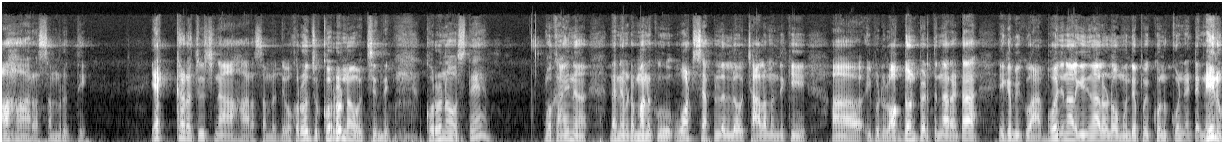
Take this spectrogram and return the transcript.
ఆహార సమృద్ధి. ఎక్కడ చూసినా ఆహార సమృద్ధి. ఒకరోజు కరోనా వచ్చింది. కరోనా వస్తే ఒక ఆయన దాన్ని ఏమంటారు మనకు వాట్సాప్లలో చాలామందికి ఇప్పుడు లాక్డౌన్ పెడుతున్నారంట. ఇక మీకు ఆ భోజనాలు గిజనాలు ఉండవు ముందే పోయి కొనుక్కోండి అంటే నేను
